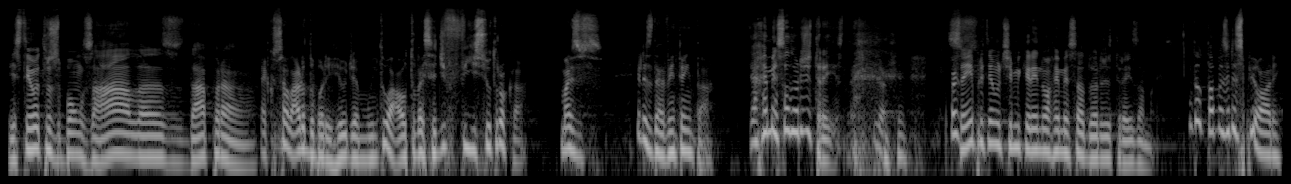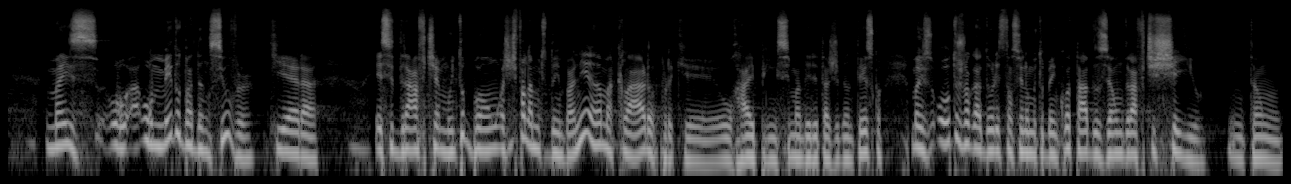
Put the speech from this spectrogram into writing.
Eles têm outros bons alas, dá pra. É que o salário do Buddy Hield é muito alto, vai ser difícil trocar. Mas eles devem tentar. É arremessador de três, né? Mas- Sempre tem um time querendo um arremessador de três a mais. Então talvez eles piorem. Mas o, o medo do Adam Silver, que era esse draft é muito bom. A gente fala muito do Ibaniama, claro, porque o hype em cima dele tá gigantesco. Mas outros jogadores estão sendo muito bem cotados. É um draft cheio. Então,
